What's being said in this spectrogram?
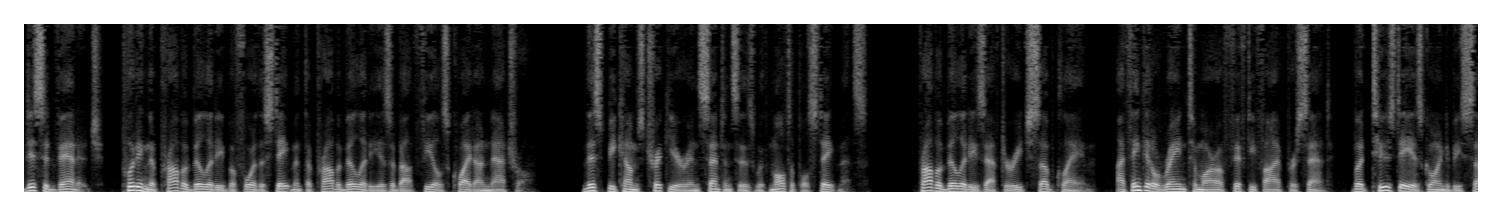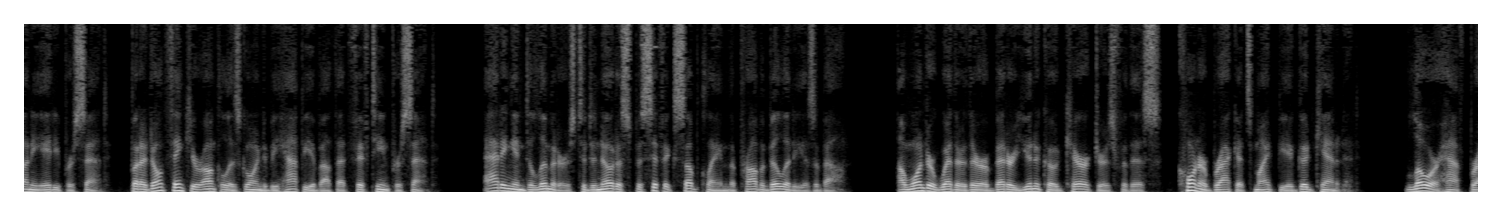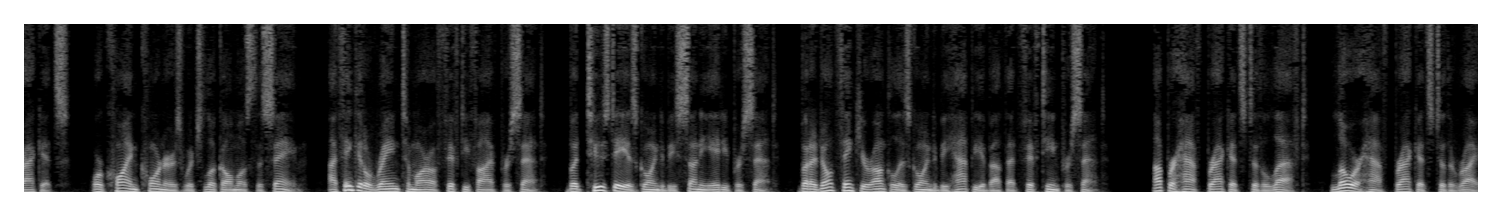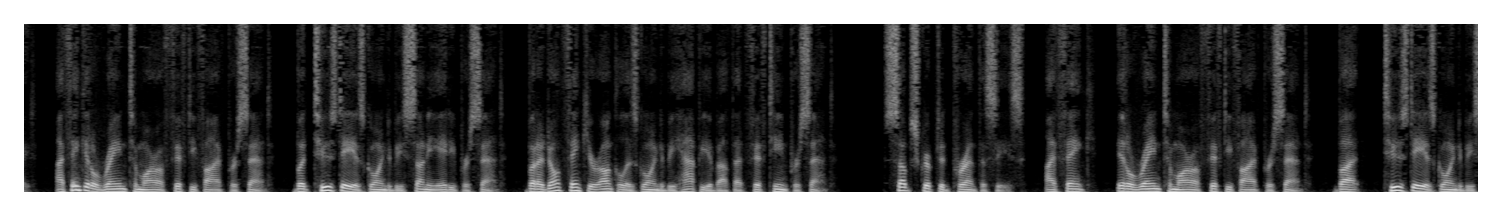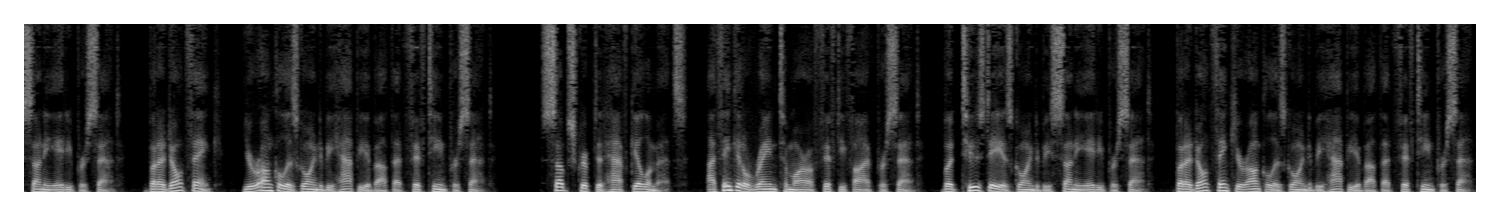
Disadvantage Putting the probability before the statement the probability is about feels quite unnatural. This becomes trickier in sentences with multiple statements. Probabilities after each subclaim I think it'll rain tomorrow 55%, but Tuesday is going to be sunny 80%, but I don't think your uncle is going to be happy about that 15%. Adding in delimiters to denote a specific subclaim the probability is about. I wonder whether there are better Unicode characters for this, corner brackets might be a good candidate. Lower half brackets, or Quine corners which look almost the same. I think it'll rain tomorrow 55%, but Tuesday is going to be sunny 80%, but I don't think your uncle is going to be happy about that 15%. Upper half brackets to the left, lower half brackets to the right. I think it'll rain tomorrow 55%, but Tuesday is going to be sunny 80%, but I don't think your uncle is going to be happy about that 15%. Subscripted parentheses, I think, it'll rain tomorrow 55%, but, Tuesday is going to be sunny 80%, but I don't think, your uncle is going to be happy about that 15%. Subscripted half guillemets, I think it'll rain tomorrow 55%, but Tuesday is going to be sunny 80%, but I don't think your uncle is going to be happy about that 15%.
